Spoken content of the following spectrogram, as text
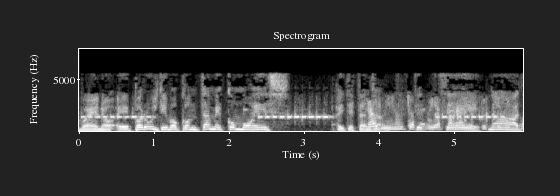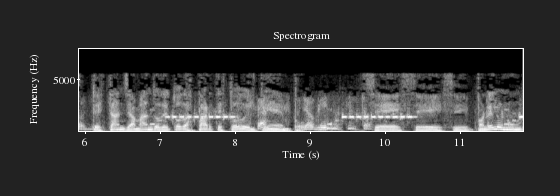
Bueno, eh, por último, contame cómo es Ahí te están llamando. no, te están llamando de todas partes todo el tiempo. Sí, sí, sí. Ponelo en un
